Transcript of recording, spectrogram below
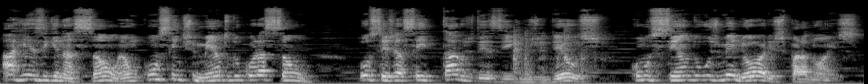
A resignação é um consentimento do coração, ou seja, aceitar os desígnios de Deus como sendo os melhores para nós,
